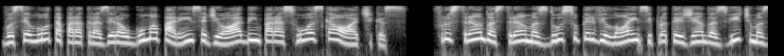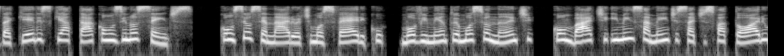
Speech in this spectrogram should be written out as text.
você luta para trazer alguma aparência de ordem para as ruas caóticas, frustrando as tramas dos supervilões e protegendo as vítimas daqueles que atacam os inocentes. Com seu cenário atmosférico, movimento emocionante, combate imensamente satisfatório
